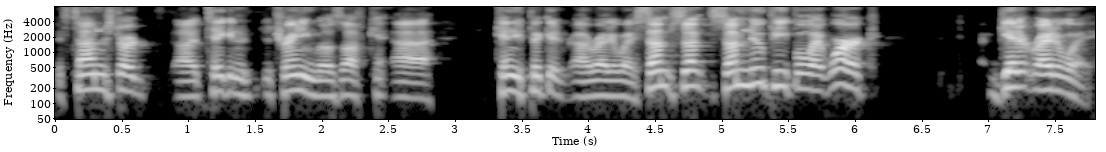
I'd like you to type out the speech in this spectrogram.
it's time to start uh, taking the training wheels off uh, Kenny Pickett uh, right away. Some some some new people at work get it right away,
